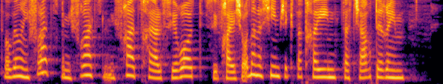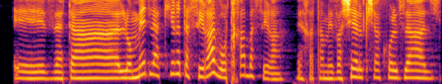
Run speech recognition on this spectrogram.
אתה עובר ממפרץ למפרץ למפרץ, חי על סירות, סביבך יש עוד אנשים שקצת חיים, קצת צ'רטרים. אה, ואתה לומד להכיר את הסירה ואותך בסירה, איך אתה מבשל כשהכל זז,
